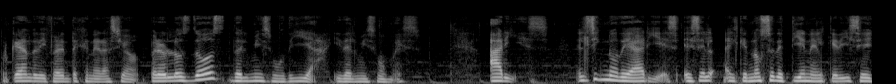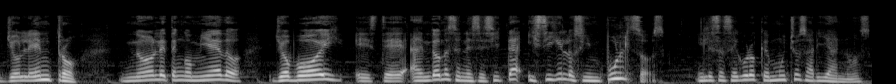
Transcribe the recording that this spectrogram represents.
porque eran de diferente generación. Pero los dos del mismo día y del mismo mes. Aries. El signo de Aries es el, el que no se detiene, el que dice, yo le entro, no le tengo miedo, yo voy este, en donde se necesita y sigue los impulsos. Y les aseguro que muchos arianos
